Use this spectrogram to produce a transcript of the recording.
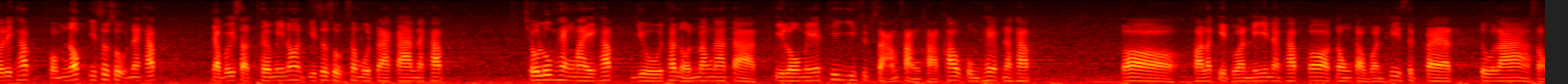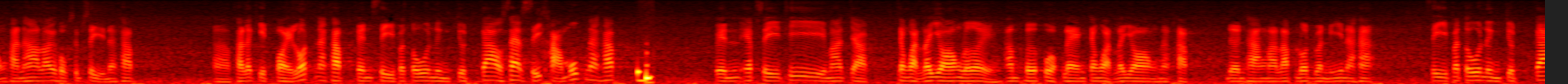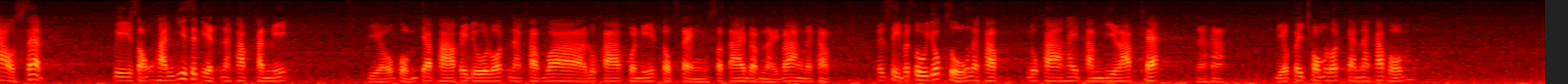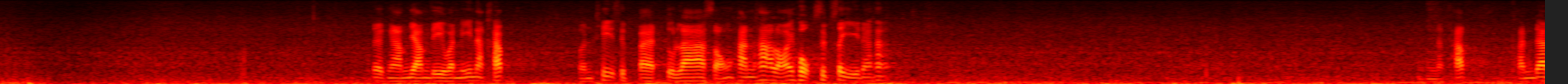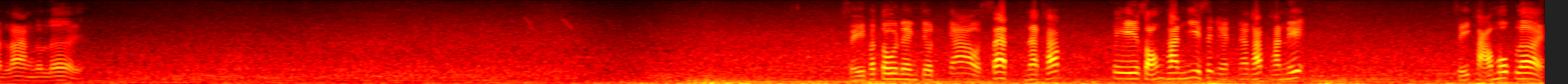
สวัสดีครับ ผมนบอิสุสุนะครับ จากบริษัทเทอร์มินอลอิสุสุสมุทรปราการนะครับ โชว์รูมแห่งใหม่ครับ อยู่ถนนบางนาตราดกิโลเมตรที่ 23 ฝั่งขาเข้ากรุงเทพนะครับ ก็ภารกิจวันนี้นะครับ ก็ตรงกับวันที่ 18 ตุลา 2564 นะครับอ่าภารกิจปล่อยรถนะครับ เป็น 4 ประตู 1.9 แซดสีขาวมุกนะครับ เป็น FC ที่มาจากจังหวัดระยองเลยอำเภอปลวกแดงจังหวัดระยองนะครับ เดินทางมารับรถวันนี้นะฮะ 4 ประตู 1.9 Z ปี 2021 นะครับ คันนี้ เดี๋ยวผมจะพาไปดูรถนะครับ ว่าลูกค้าคนนี้ตกแต่งสไตล์แบบไหนบ้างนะครับ เป็น 4 ประตูยกสูงนะครับ ลูกค้าให้ทำยีราฟแคะนะฮะเดี๋ยวไปชมรถกันนะครับผมเลิกงามยามดีวันนี้นะครับ วันที่ 18 ตุลา 2564 นะฮะ นะครับ คันด้านล่างนั่นเลย สี่ประตู 1.9 Z นะครับ ปี 2021 นะครับ คันนี้ สีขาวมุกเลย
